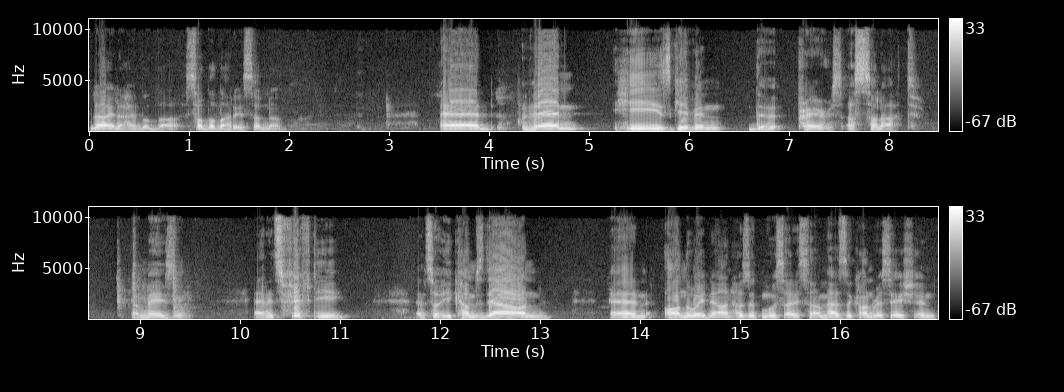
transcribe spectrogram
La ilaha illallah. Sallallahu And then he's given the prayers, as-salat. Amazing. And it's 50. And so he comes down and on the way down, Hazrat Musa has the conversation,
